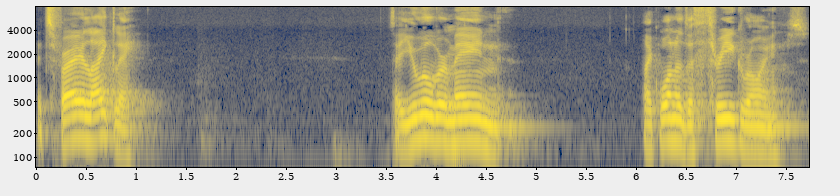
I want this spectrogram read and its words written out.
it's very likely that you will remain like one of the three groins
